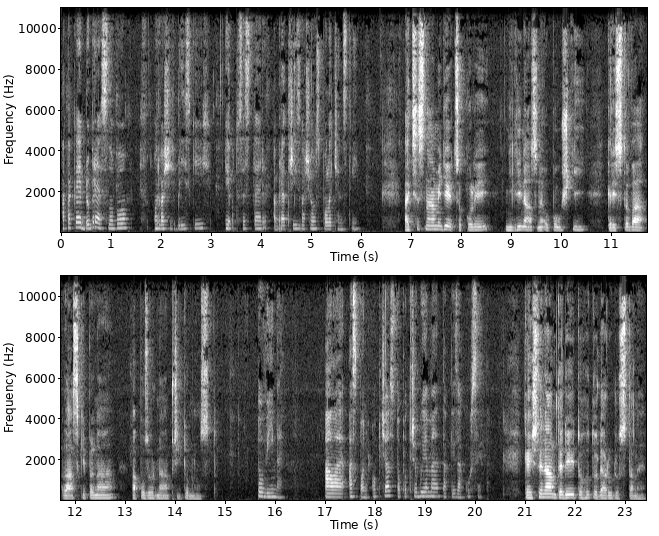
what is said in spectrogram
A také dobré slovo od vašich blízkých i od sester a bratří z vašeho společenství. Ať se s námi děje cokoliv, nikdy nás neopouští Kristova láskyplná a pozorná přítomnost. To víme, ale aspoň občas to potřebujeme taky zakusit. Kež se nám tedy tohoto daru dostane.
